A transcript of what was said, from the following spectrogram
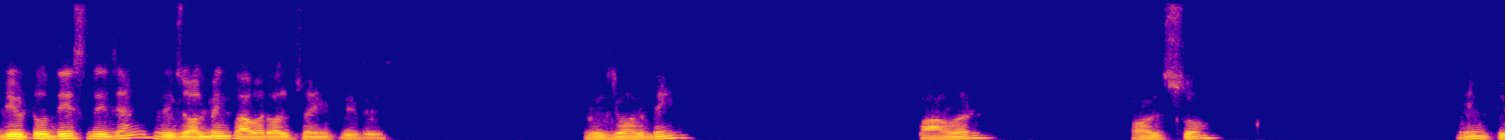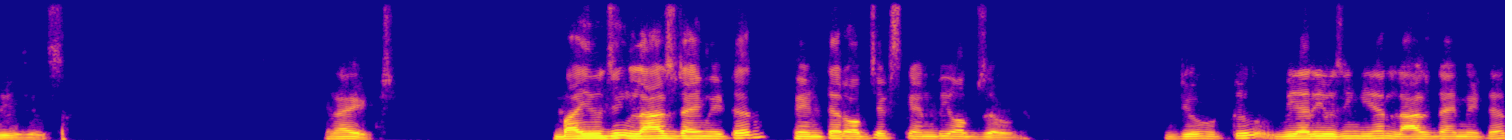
due to this reason resolving power also increases. Resolving power also increases. Right. By using large diameter fainter objects can be observed. Due to we are using here large diameter.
